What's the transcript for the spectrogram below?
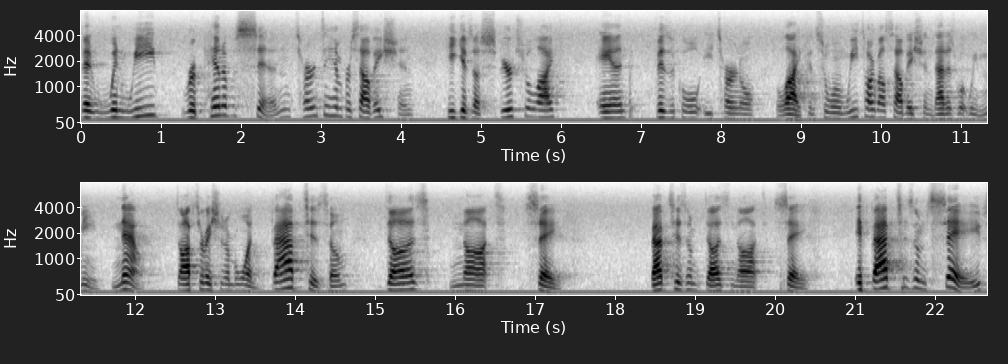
that when we repent of sin, turn to him for salvation, He gives us spiritual life and physical, eternal life. And so when we talk about salvation, that is what we mean. Now, to observation number one baptism does not save. Baptism does not save. If baptism saves,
